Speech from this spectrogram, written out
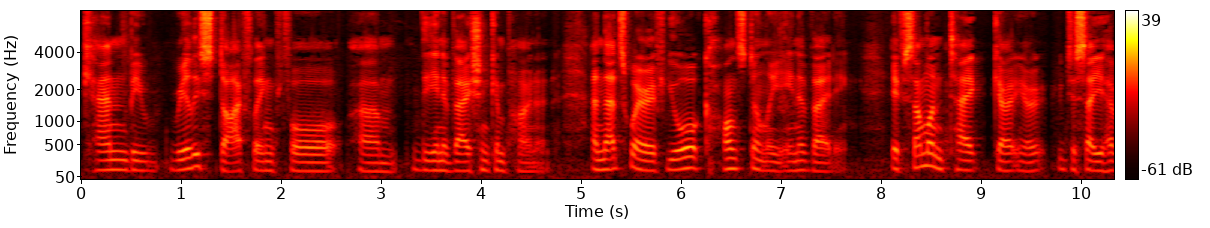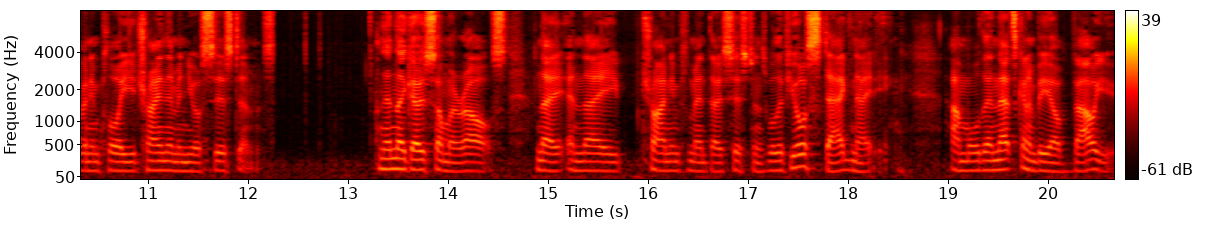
can be really stifling for um, the innovation component. And that's where if you're constantly innovating, if someone take go, you know, just say you have an employee, you train them in your systems, and then they go somewhere else and they and they try and implement those systems. Well, if you're stagnating, um, well then that's going to be of value.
